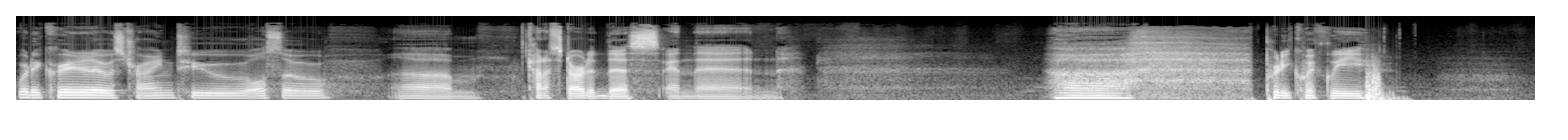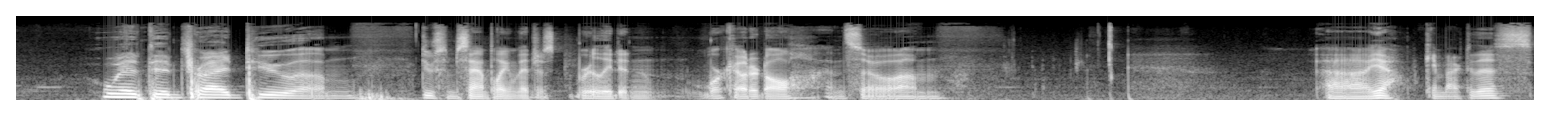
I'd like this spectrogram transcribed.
what I created. I was trying to also um, kind of started this and then uh, pretty quickly went and tried to um, do some sampling that just really didn't work out at all. And so, um, uh, yeah, came back to this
